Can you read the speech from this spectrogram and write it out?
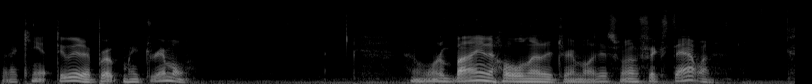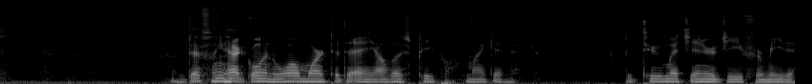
but I can't do it. I broke my Dremel. I don't want to buy a whole nother Dremel. I just want to fix that one. I'm definitely not going to Walmart today. All those people, my goodness. Be too much energy for me to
